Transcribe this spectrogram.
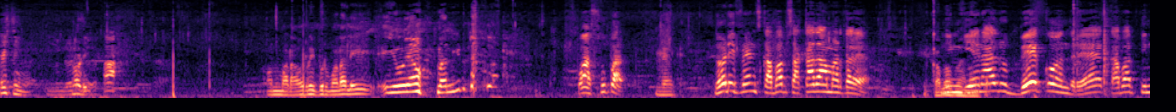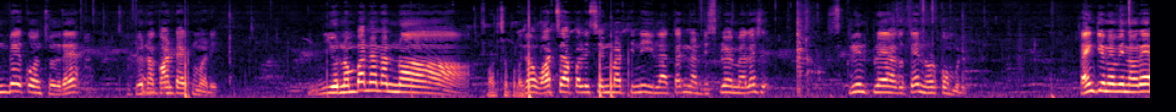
ಟೇಸ್ಟಿಂಗ್ ನೋಡಿ. ಹಾ. ಅವ್ನು ಮಾಡ ಅವ್ರ ಇಬ್ರು ಮಾಡಲಿ ಇವ್ ಯಾವ ವಾ ಸೂಪರ್. ನೋಡಿ ಫ್ರೆಂಡ್ಸ್ ಕಬಾಬ್ ಸಕ್ಕದ ಮಾಡ್ತಾರೆ. ನಿಮ್ಗೆ ಏನಾದ್ರೂ ಬೇಕು ಅಂದ್ರೆ ಕಬಾಬ್ ತಿನ್ಬೇಕು ಅನ್ಸಿದ್ರೆ ಇವ್ರನ್ನ ಕಾಂಟ್ಯಾಕ್ಟ್ ಮಾಡಿ. ಇವ್ರ ನಂಬರ್ನ ನನ್ನ ವಾಟ್ಸಪ್ ವಾಟ್ಸ್ಆಪ್ ಅಲ್ಲಿ ಸೆಂಡ್ ಮಾಡ್ತೀನಿ ಇಲ್ಲ ಅಂತ ನಾನು ಡಿಸ್ಪ್ಲೇ ಮೇಲೆ ಸ್ಕ್ರೀನ್ ಪ್ಲೇ ಆಗುತ್ತೆ ನೋಡ್ಕೊಂಬಿಡಿ. ಥ್ಯಾಂಕ್ ಯು ನವೀನ್ ಅವರೇ.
